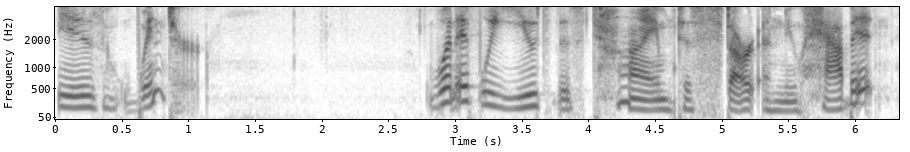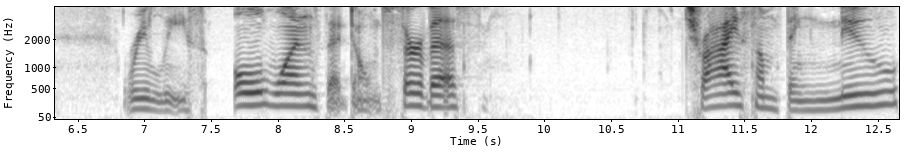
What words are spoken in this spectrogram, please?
is winter? What if we use this time to start a new habit, release old ones that don't serve us, try something new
